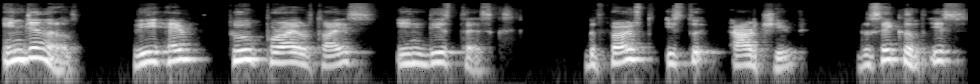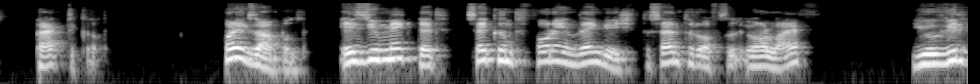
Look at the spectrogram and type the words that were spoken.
In general, we have to prioritize in these tasks. The first is to archive. The second is practical. For example, as you make that second foreign language the center of your life, you will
